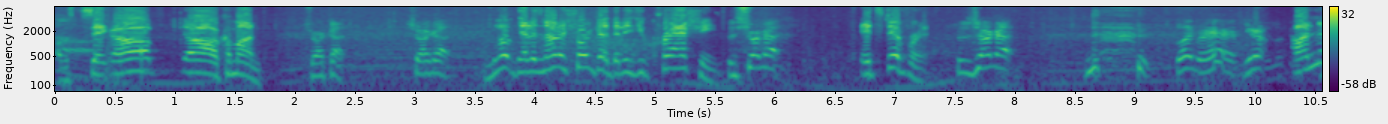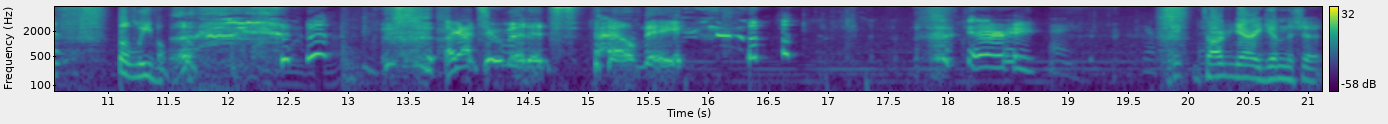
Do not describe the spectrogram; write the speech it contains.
I was sick. Oh, oh, come on. Shortcut. Shortcut. No, that is not a shortcut. That is you crashing. The shortcut. It's different. The shortcut. Look, we're here. You're unbelievable. I got two minutes. Help me. Gary. Hey, careful. Talk to Gary. Give him the shit.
